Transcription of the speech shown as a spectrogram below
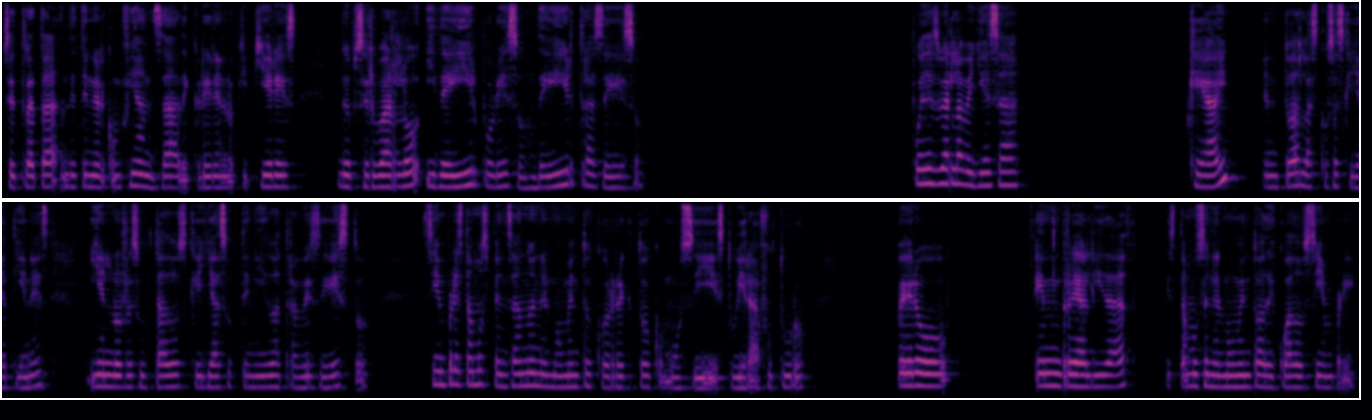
Se trata de tener confianza, de creer en lo que quieres, de observarlo y de ir por eso, de ir tras de eso. Puedes ver la belleza que hay en todas las cosas que ya tienes y en los resultados que ya has obtenido a través de esto. Siempre estamos pensando en el momento correcto como si estuviera futuro, pero en realidad estamos en el momento adecuado siempre.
